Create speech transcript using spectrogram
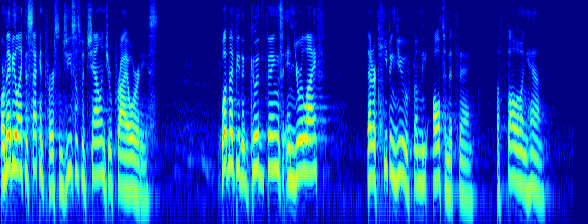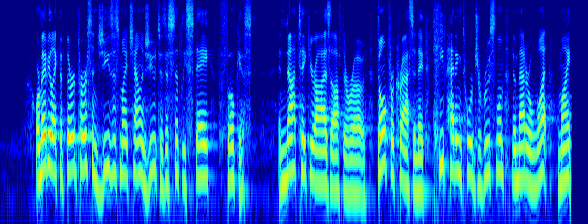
Or maybe, like the second person, Jesus would challenge your priorities. What might be the good things in your life that are keeping you from the ultimate thing of following Him? Or maybe, like the third person, Jesus might challenge you to just simply stay focused and not take your eyes off the road. Don't procrastinate. Keep heading toward Jerusalem no matter what might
